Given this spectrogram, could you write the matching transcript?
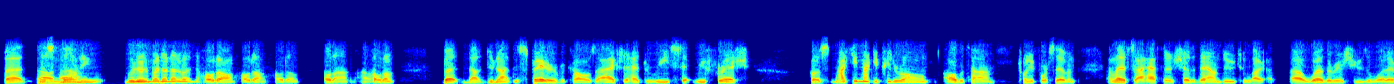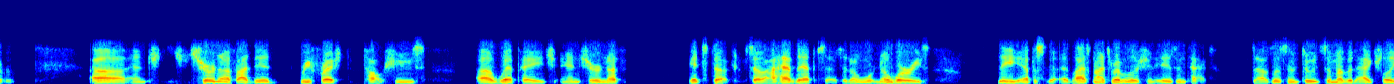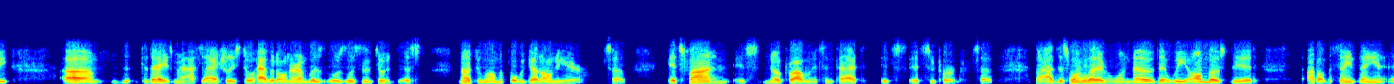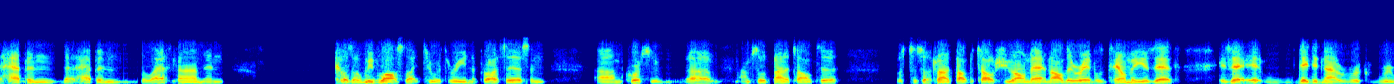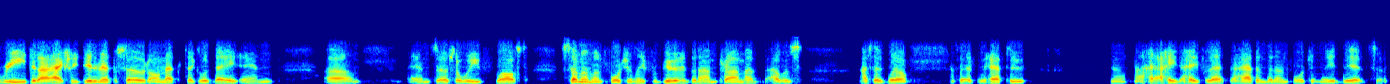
But this Oh, no. morning, no, no, no, no, no, hold on, hold on, hold on, hold on, hold on. But no, do not despair because I actually had to reset, refresh, because I keep my computer on all the time, 24/7, unless I have to shut it down due to like uh, weather issues or whatever. Uh, and sh- sure enough, I did refresh Talk Shoes uh, web and sure enough, it stuck. So I have the episode. So don't no worries. The episode uh, last night's Revolution is intact. So I was listening to it. Some of it actually um th- today's man. I actually still have it on there. I was, was listening to it just not too long before we got on the air. So it's fine. It's no problem. It's intact. It's it's superb. So, but I just want to let everyone know that we almost did. I thought the same thing happened that happened the last time, and because we've lost like two or three in the process, and um, of course, uh, I'm still trying to talk to was still trying to talk to Talk Shoe on that, and all they were able to tell me is that is that it, they did not re- read that I actually did an episode on that particular date, and um, and so so we've lost some of them unfortunately for good. But I'm trying. My, I was. I said, well, I said we have to. You know, I, I hate I hate for that to happen, but unfortunately it did. So.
